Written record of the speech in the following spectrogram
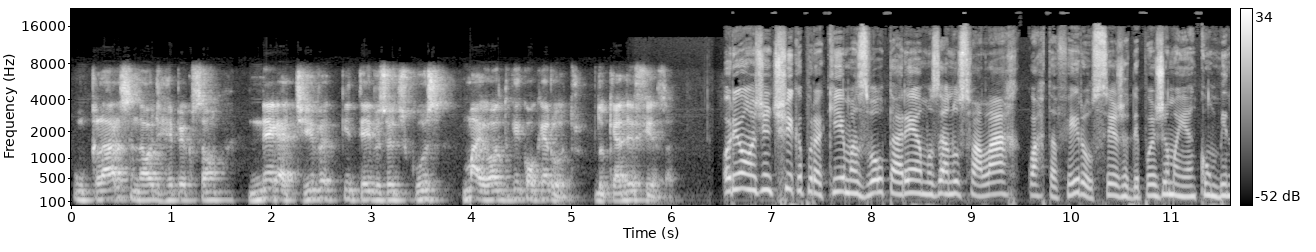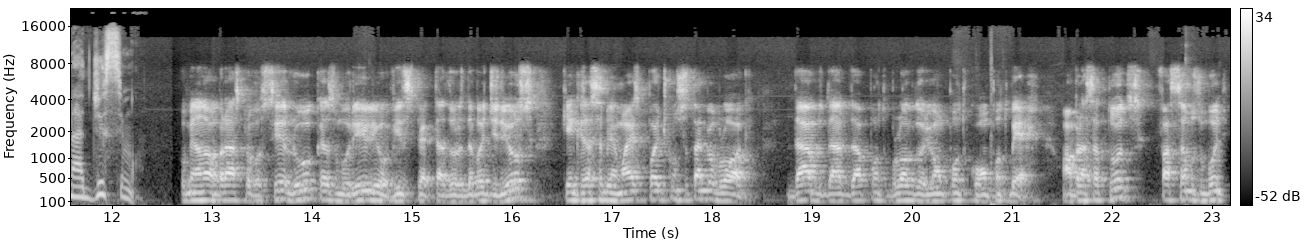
um claro sinal de repercussão negativa que teve o seu discurso maior do que qualquer outro, do que a defesa. Orion, a gente fica por aqui, mas voltaremos a nos falar quarta-feira, ou seja, depois de amanhã, combinadíssimo. Um abraço para você, Lucas, Murilo e ouvintes espectadores da Band News. Quem quiser saber mais pode consultar meu blog www.blogdorion.com.br. Um abraço a todos, façamos um bom dia.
